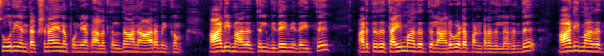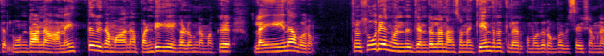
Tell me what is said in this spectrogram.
சூரியன் தட்சிணாயன புண்ணிய காலத்தில் தான் ஆரம்பிக்கும். ஆடி மாதத்தில் விதை விதைத்து அடுத்தது தை மாதத்தில் அறுவடை பண்ணுறதுலேருந்து ஆடி மாதத்தில் உண்டான அனைத்து விதமான பண்டிகைகளும் நமக்கு லைனாக வரும். ஸோ சூரியன் வந்து ஜென்ரலாக நான் சொன்னேன் கேந்திரத்தில் இருக்கும்போது ரொம்ப விசேஷம்னு.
